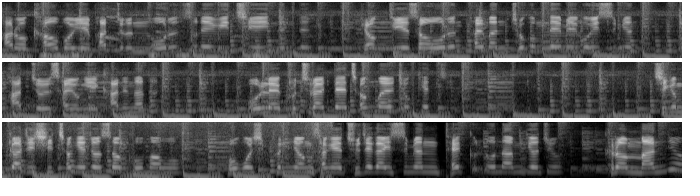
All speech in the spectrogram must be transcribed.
바로 카우보이의 밧줄은 오른손에 위치해 있는데 벽 뒤에서 오른팔만 조금 내밀고 있으면 밧줄 사용이 가능하다. 몰래 구출할 때 정말 좋겠지. 지금까지 시청해줘서 고마워. 보고 싶은 영상의 주제가 있으면 댓글로 남겨줘. 그럼 안녕.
